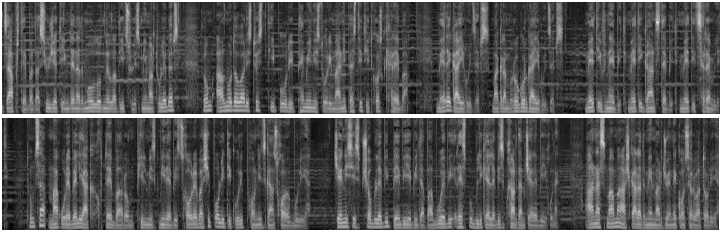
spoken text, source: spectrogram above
მძაფრდება და სიუჟეტი იმდენად მოულოდნელად იცვლის მიმართულებებს, რომ ალმოდოვარისთვის ტიპური ფემინისტური манифеסטი თითქოს ხრება. მერე გაიღვიძებს, მაგრამ როგორ გაიღვიძებს? მეტი ვნებით, მეტი განცდებით, მეტი ცრემლით. თუმცა მაყურებელი აქ ხვდება, რომ ფილმის გმირების ცხოვრებაში პოლიტიკური ფონიც განსხვავებულია. ჯენისის მშობლები, ბებიები და ბაბუები რესპუბლიკელების მხარდამჭერები იყვნენ. ანას мама აშკარად მემარჯვენე კონსერვატორია.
